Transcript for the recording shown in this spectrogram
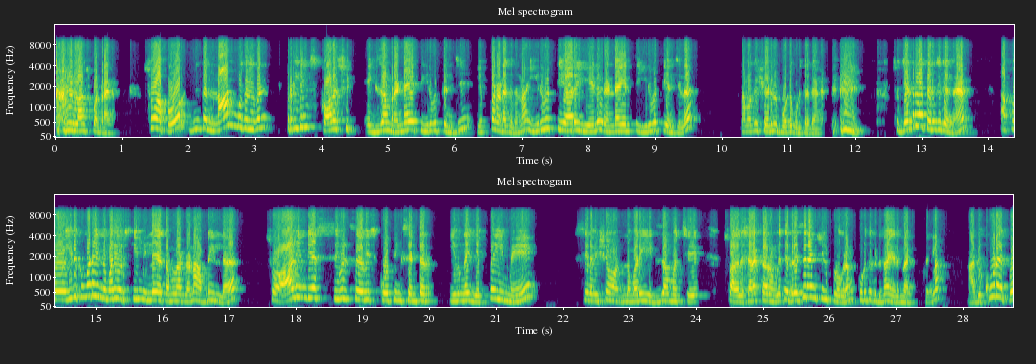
லான்ச் பண்றாங்க. ஸோ அப்போ இந்த நான் முதல்வன் ப்ரிலிம் ஸ்காலர்ஷிப் எக்ஸாம் ரெண்டாயிரத்தி இருபத்தஞ்சு எப்போ நடக்குதுன்னா இருபத்தி ஆறு ஏழு ரெண்டாயிரத்தி இருபத்தி அஞ்சுல நமக்கு ஷெட்யூல் போட்டு கொடுத்துருக்காங்க. ஸோ ஜென்ரலாக தெரிஞ்சுக்கோங்க. அப்போ இதுக்கு முன்னாடி இந்த மாதிரி ஒரு ஸ்கீம் இல்லையா தமிழ்நாட்டில்னா அப்படி இல்லை. So all India civil service coaching centre இவங்க எப்பயுமே சில விஷயம் இந்த மாதிரி எக்ஸாம் வச்சு ஸோ அதில் செலக்ட் ஆகிறவங்களுக்கு ரெசிடென்ஷியல் ப்ரோக்ராம் கொடுத்துக்கிட்டு தான் இருந்தாங்க. ஓகேங்களா அது கூட இப்போ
